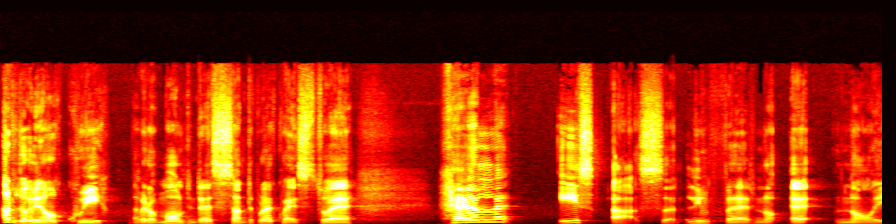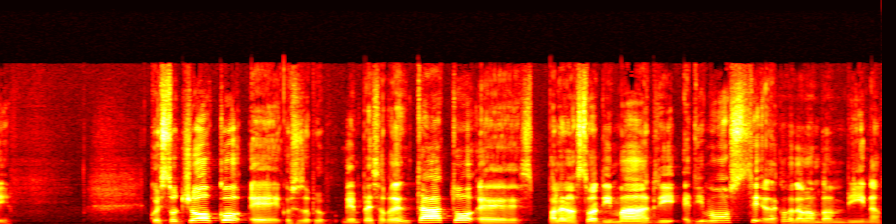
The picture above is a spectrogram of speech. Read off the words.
Altro gioco che vediamo qui, davvero molto interessante pure questo, è Hell is Us, l'inferno è noi. questo gioco e questo è il suo primo gameplay stato presentato e parla una storia di madri e di mostri e racconta da una bambina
